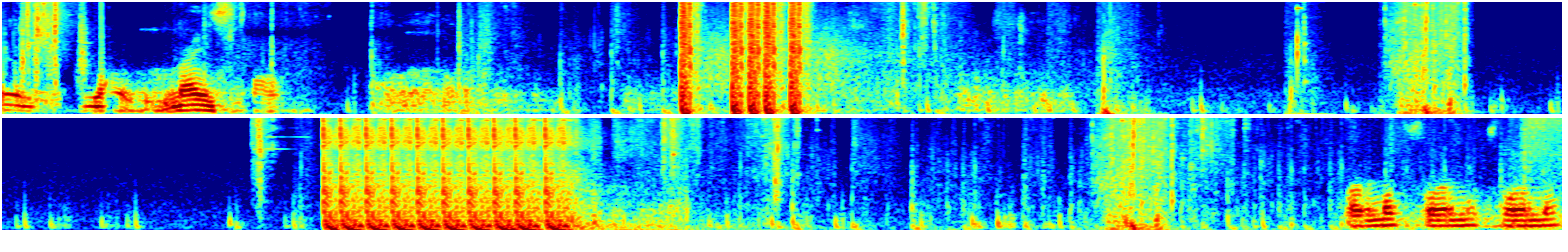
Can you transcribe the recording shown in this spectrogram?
Nice. Forma, forma, forma.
